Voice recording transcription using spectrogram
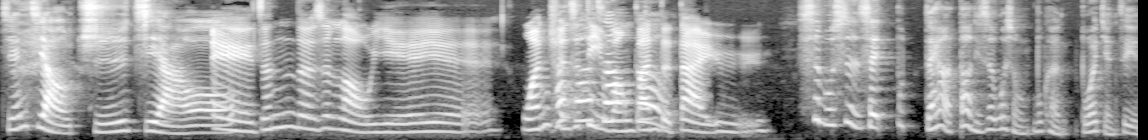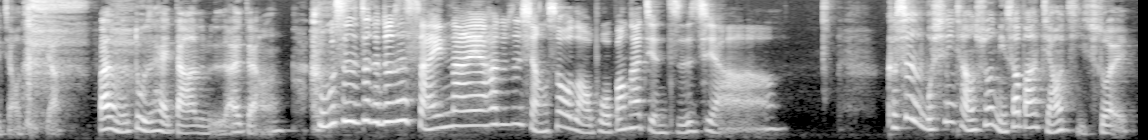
剪脚指甲哦，哎，真的是老爷爷，完全是帝王般的待遇，是不是？谁不？等一下，到底是为什么不肯不会剪自己的脚趾甲？发现我们肚子太大，是不是？还这样？不是，这个就是塞奶啊，他就是享受老婆帮他剪指甲。可是我心想说，你是要帮他剪到几岁？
